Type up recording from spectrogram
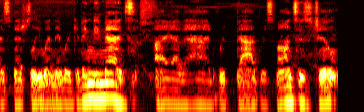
especially when they were giving me meds I have had with bad responses to.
